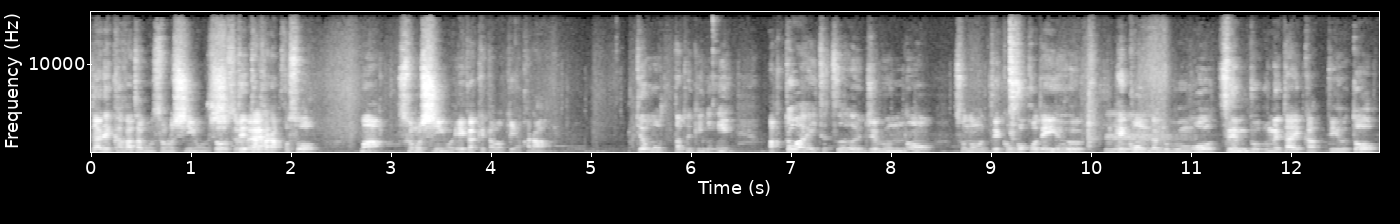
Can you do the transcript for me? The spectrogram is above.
誰かが多分そのシーンを知ってたからこそまあそのシーンを描けたわけやから。って思った時に、まあ、とは言いつつ自分のその凸凹でいうへこんだ部分を全部埋めたいかっていうと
